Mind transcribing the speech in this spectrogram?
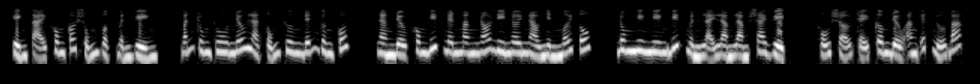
hiện tại không có sủng vật bệnh viện, bánh trung thu nếu là tổn thương đến gân cốt, nàng đều không biết nên mang nó đi nơi nào nhìn mới tốt, đông miên miên biết mình lại làm làm sai việc, khổ sở trễ cơm đều ăn ít nửa bát,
